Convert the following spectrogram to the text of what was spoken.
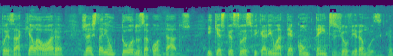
pois àquela hora já estariam todos acordados e que as pessoas ficariam até contentes de ouvir a música.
